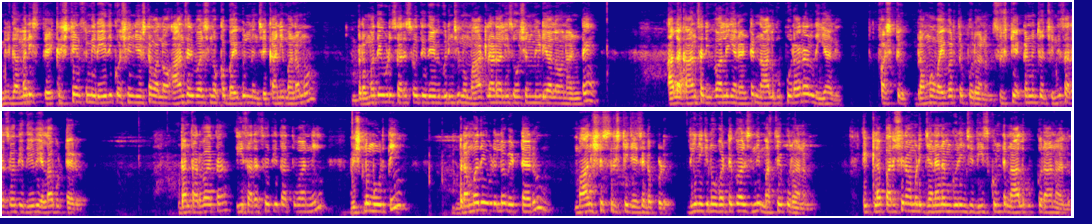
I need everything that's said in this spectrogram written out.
మీరు గమనిస్తే క్రిస్టియన్స్ మీరు ఏది క్వశ్చన్ చేసినా వాళ్ళు ఆన్సర్ ఇవ్వాల్సింది ఒక బైబిల్ నుంచి. కానీ మనము బ్రహ్మదేవుడు సరస్వతి దేవి గురించి నువ్వు మాట్లాడాలి సోషల్ మీడియాలో అని అంటే వాళ్ళకి ఆన్సర్ ఇవ్వాలి అని అంటే నాలుగు పురాణాలు తీయాలి. ఫస్ట్ బ్రహ్మ వైవర్త పురాణం. సృష్టి ఎక్కడి నుంచి వచ్చింది? సరస్వతి దేవి ఎలా పుట్టారు? దాని తర్వాత ఈ సరస్వతి తత్వాన్ని విష్ణుమూర్తి బ్రహ్మదేవుడిలో పెట్టారు. మానుష్య సృష్టి చేసేటప్పుడు. దీనికి నువ్వు పట్టుకోవాల్సింది మత్స్య పురాణం. ఇట్లా పరశురాముడి జననం గురించి తీసుకుంటే నాలుగు పురాణాలు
